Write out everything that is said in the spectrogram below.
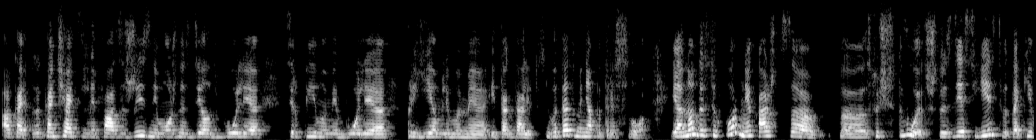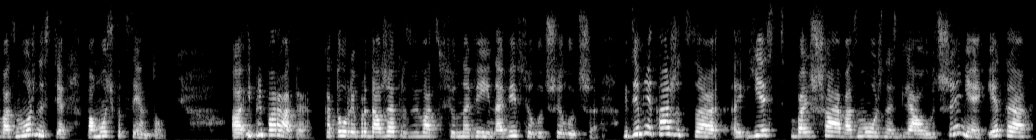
окончательные фазы жизни можно сделать более терпимыми, более приемлемыми и так далее. То есть вот это меня потрясло. И оно до сих пор, мне кажется, э, существует, что здесь есть вот такие возможности помочь пациенту. А, и препараты, которые продолжают развиваться все новее и новее, все лучше и лучше. Где, мне кажется, э, есть большая возможность для улучшения, это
